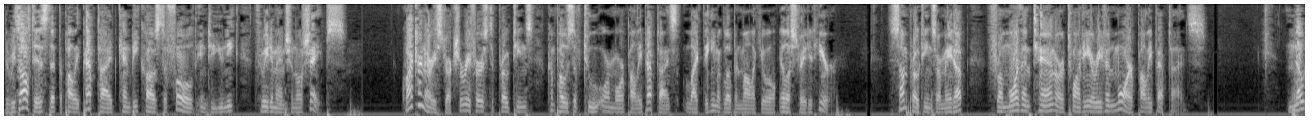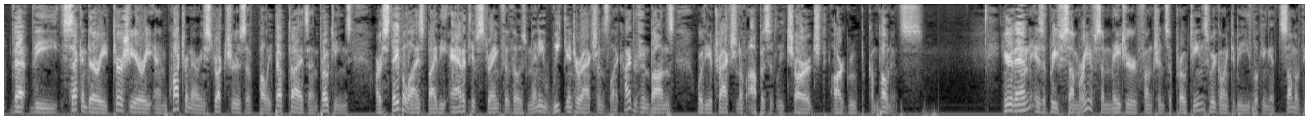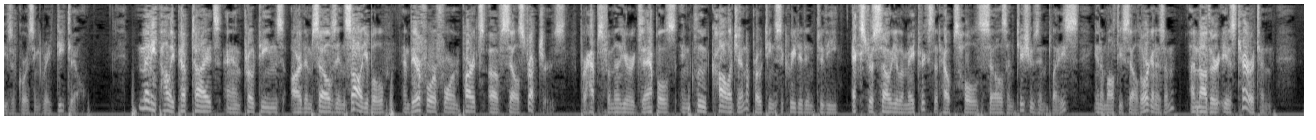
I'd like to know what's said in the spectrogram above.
The result is that the polypeptide can be caused to fold into unique three-dimensional shapes. Quaternary structure refers to proteins composed of two or more polypeptides, like the hemoglobin molecule illustrated here. Some proteins are made up from more than 10 or 20 or even more polypeptides. Note that the secondary, tertiary, and quaternary structures of polypeptides and proteins are stabilized by the additive strength of those many weak interactions like hydrogen bonds or the attraction of oppositely charged R group components. Here then is a brief summary of some major functions of proteins. We're going to be looking at some of these, of course, in great detail. Many polypeptides and proteins are themselves insoluble and therefore form parts of cell structures. Perhaps familiar examples include collagen, a protein secreted into the extracellular matrix that helps hold cells and tissues in place in a multicelled organism. Another is keratin,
